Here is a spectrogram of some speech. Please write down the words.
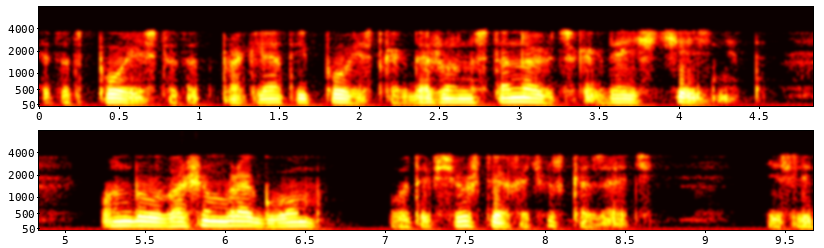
Этот поезд, этот проклятый поезд, когда же он остановится, когда исчезнет? Он был вашим врагом. Вот и все, что я хочу сказать. Если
